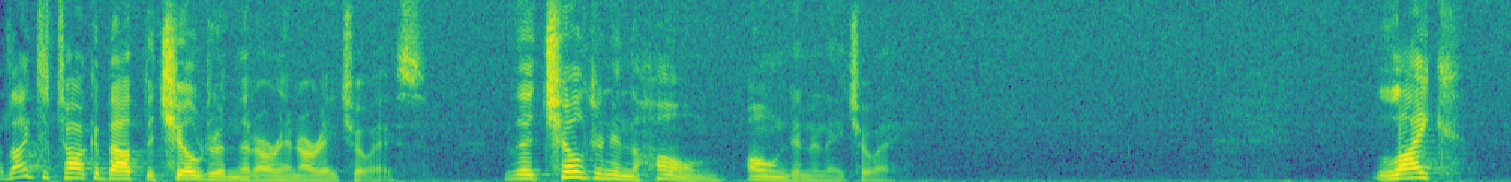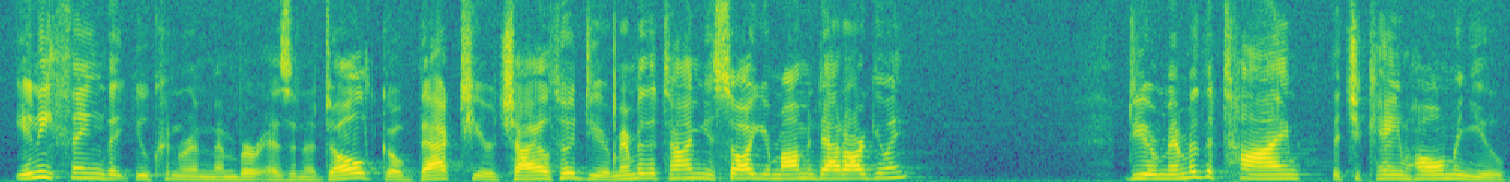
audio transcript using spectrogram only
I'd like to talk about the children that are in our HOAs. The children in the home owned in an HOA. Like anything that you can remember as an adult, go back to your childhood. Do you remember the time you saw your mom and dad arguing? Do you remember the time that you came home and you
